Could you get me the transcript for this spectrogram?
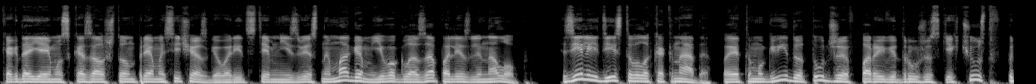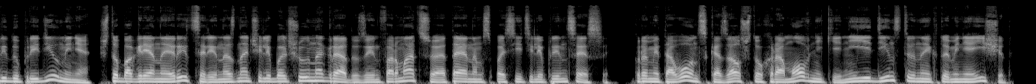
Когда я ему сказал, что он прямо сейчас говорит с тем неизвестным магом, его глаза полезли на лоб. Зелье действовало как надо, поэтому Гвидо тут же в порыве дружеских чувств предупредил меня, что багряные рыцари назначили большую награду за информацию о тайном спасителе принцессы. Кроме того, он сказал, что храмовники не единственные, кто меня ищет.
